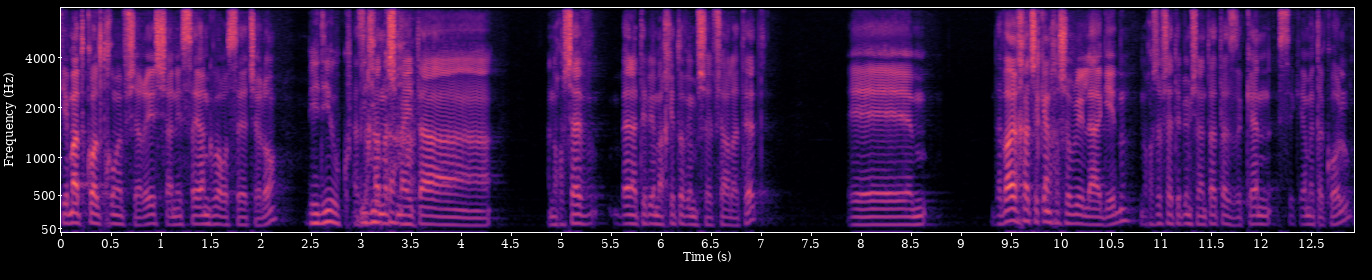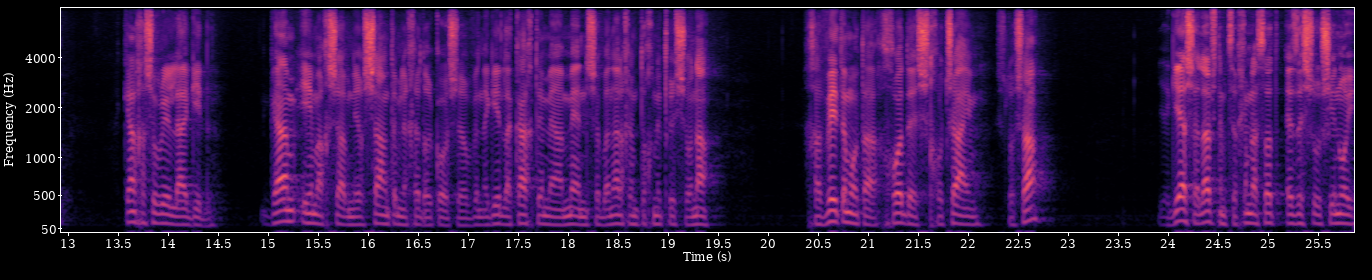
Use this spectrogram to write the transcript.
כמעט כל תחום אפשרי, שהניסיון כבר עושה את שלו. בדיוק, אז בדיוק חד ככה. משמעית, אני חושב, בין הטיפים הכי טובים שאפשר לתת. אמ, דבר אחד שכן חשוב לי להגיד, אני חושב שהטיפים שנתת זה כן סיכם את הכל, כן חשוב לי להגיד, גם אם עכשיו נרשמתם לחדר כושר, ונגיד לקחתם מאמן שבנה לכם תוכנית ראשונה, חוויתם אותה חודש, חודשיים, שלושה, יגיע השלב שאתם צריכים לעשות איזשהו שינוי.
